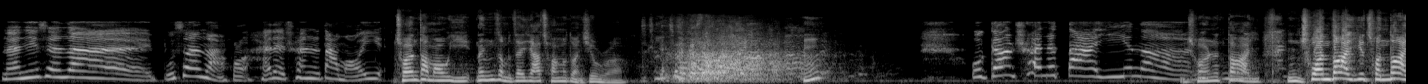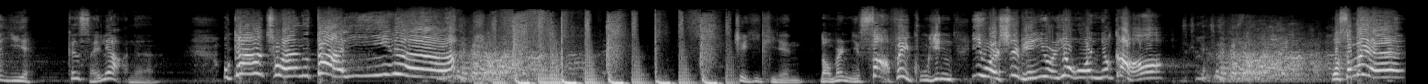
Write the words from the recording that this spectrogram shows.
南京现在不算暖和，还得穿着大毛衣。穿大毛衣，那你怎么在家穿个短袖啊？嗯我刚穿着大衣呢。你穿着大衣，你穿大衣穿大衣，跟谁俩呢？我刚穿着大衣呢。这一天，老妹儿你煞费苦心，一会儿视频，一会儿诱惑我，你要干啥？我什么人？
